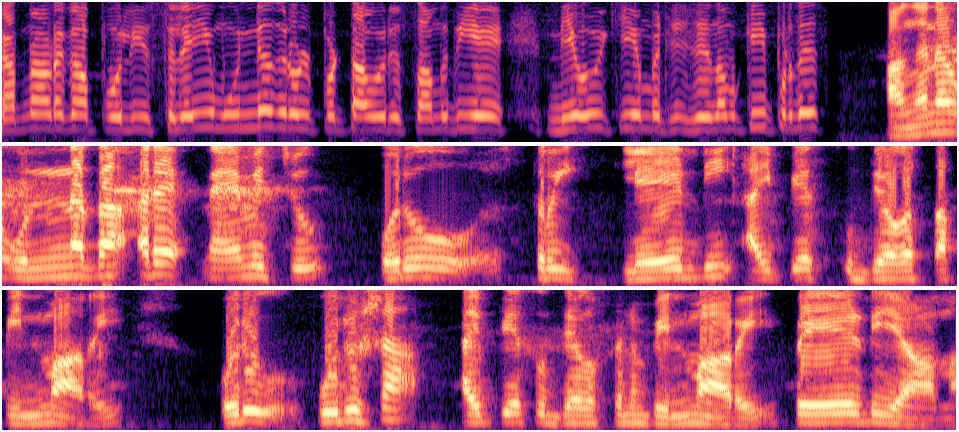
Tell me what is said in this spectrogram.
കർണാടക പോലീസിലെയും ഉന്നതരുൾപ്പെട്ട ഒരു സമിതിയെ നിയോഗിക്കുകയും പറ്റി നമുക്ക് ഈ പ്രദേശം അങ്ങനെ ഉന്നതരെ നിയമിച്ചു. ഒരു സ്ത്രീ ലേഡി ഐ പി എസ് ഉദ്യോഗസ്ഥ പിന്മാറി ഒരു പുരുഷ ഐ പി എസ് ഉദ്യോഗസ്ഥനും പിന്മാറി പേടിയാണ്.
